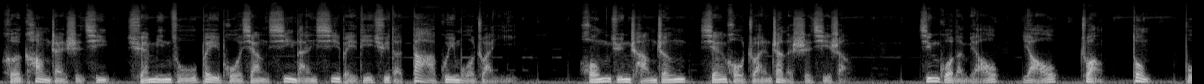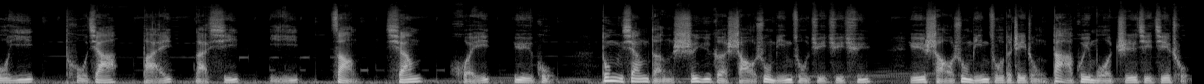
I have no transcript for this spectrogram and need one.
和抗战时期全民族被迫向西南、西北地区的大规模转移。红军长征先后转战了十七省，经过了苗、瑶、壮、侗、布依、土家、白、纳西、彝、藏、羌、回、裕固。东乡等十余个少数民族聚居区，与少数民族的这种大规模直接接触，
